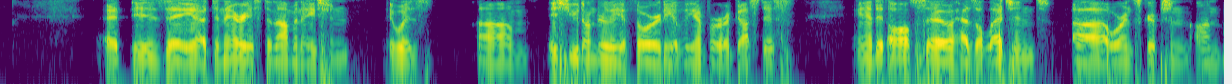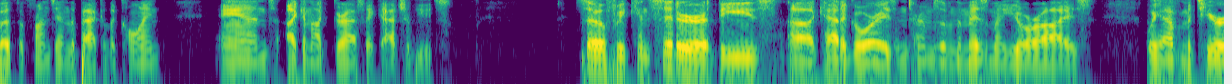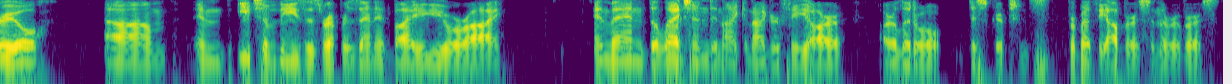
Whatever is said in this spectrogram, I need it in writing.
It is a, a denarius denomination. It was um, issued under the authority of the Emperor Augustus, and it also has a legend uh, or inscription on both the front and the back of the coin, and iconographic attributes. So if we consider these uh, categories in terms of nomisma URIs, we have material, um, and each of these is represented by a URI, and then the legend and iconography are, are literal descriptions for both the obverse and the reverse.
